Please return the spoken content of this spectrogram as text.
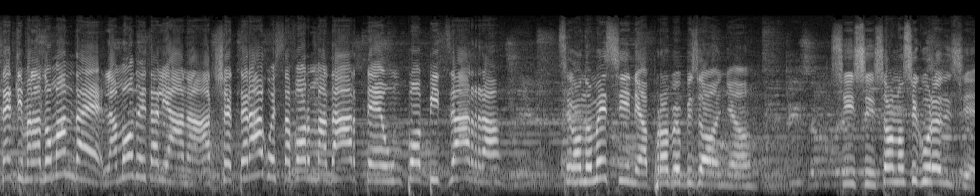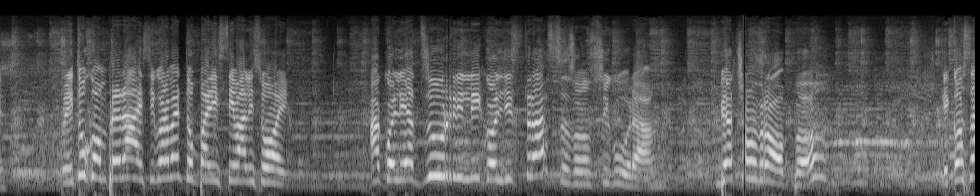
Senti, ma la domanda è, la moda italiana accetterà questa forma d'arte un po' bizzarra? Secondo me sì, ne ha proprio bisogno. Sì, sì, sono sicura di sì. Quindi tu comprerai sicuramente un paio di stivali suoi. A quelli azzurri lì con gli strass sono sicura. Mi piacciono troppo. Che cosa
